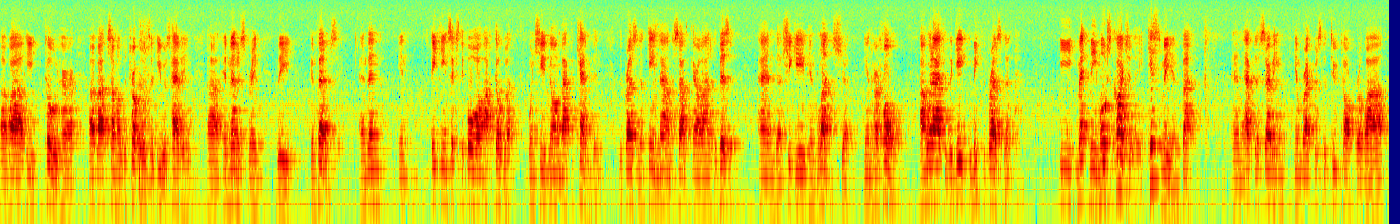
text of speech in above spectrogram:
uh, while he told her about some of the troubles that he was having uh, administering the Confederacy. And then in 1864 October, when she had gone back to Camden, the president came down to South Carolina to visit, and uh, she gave him lunch uh, in her home. I went out to the gate to meet the president. He met me most cordially, kissed me, in fact. And after serving him breakfast, the two talked for a while.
